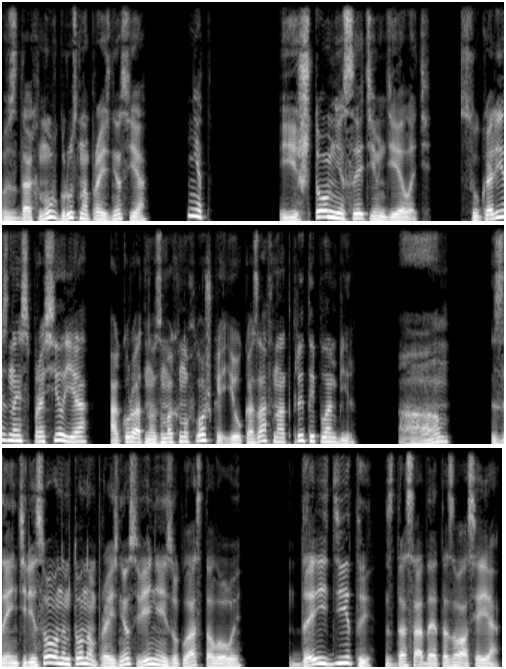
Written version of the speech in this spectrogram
Вздохнув, грустно произнес я. «Нет». «И что мне с этим делать?» Сукаризной спросил я, аккуратно взмахнув ложкой и указав на открытый пломбир. «Ам?» Заинтересованным тоном произнес Веня из угла столовой. «Да иди ты!» – с досадой отозвался я.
